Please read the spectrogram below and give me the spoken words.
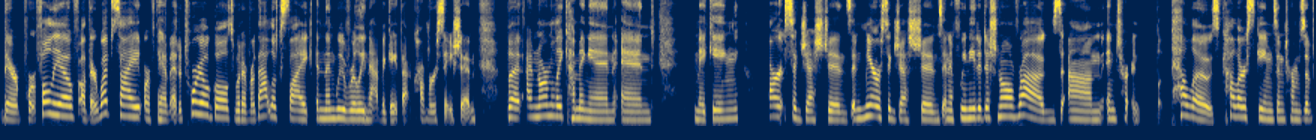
their portfolio on their website or if they have editorial goals, whatever that looks like. And then we really navigate that conversation. But I'm normally coming in and making art suggestions and mirror suggestions. And if we need additional rugs, um, in ter- pillows, color schemes in terms of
